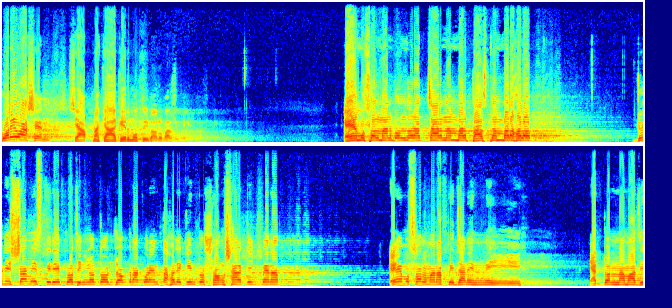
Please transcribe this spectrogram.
পরেও আসেন সে আপনাকে আগের মতোই ভালোবাসবে। এ মুসলমান বন্ধুরা, চার নাম্বার, পাঁচ নাম্বার হল, যদি স্বামী স্ত্রী প্রতিনিয়ত ঝগড়া করেন, তাহলে কিন্তু সংসার টিকবে না। এ মুসলমান, আপনি জানেননি, একজন নামাজি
